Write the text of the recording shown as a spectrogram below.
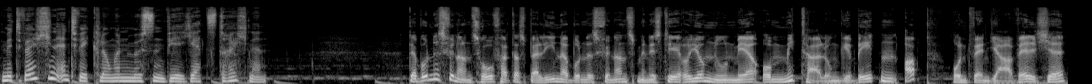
Mit welchen Entwicklungen müssen wir jetzt rechnen? Der Bundesfinanzhof hat das Berliner Bundesfinanzministerium nunmehr um Mitteilung gebeten, ob und wenn ja welche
